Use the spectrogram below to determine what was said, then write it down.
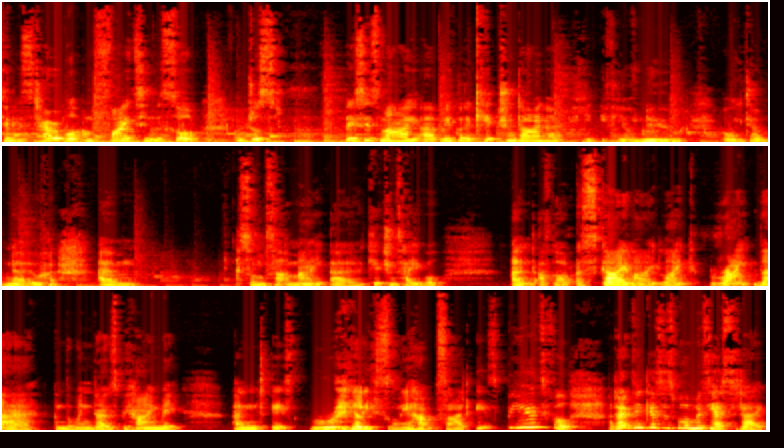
Lighting is terrible. I'm fighting the sun. I'm just This is my, uh, we've got a kitchen diner, if, you, are new or you don't know. Um, so I'm sat at my uh, kitchen table and I've got a skylight like right there and the windows behind me and it's really sunny outside. It's beautiful. I don't think it's as warm as yesterday.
